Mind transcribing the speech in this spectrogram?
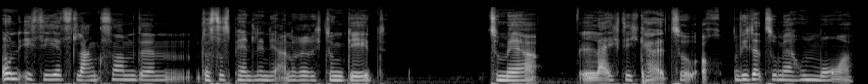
und ich sehe jetzt langsam, denn, dass das Pendel in die andere Richtung geht, zu mehr Leichtigkeit, so auch wieder zu mehr Humor.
